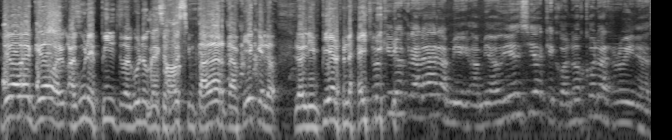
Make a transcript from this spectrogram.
debe haber quedado algún espíritu, alguno que se fue sin pagar también, que lo, lo limpiaron ahí. Yo quiero aclarar a mi, a mi audiencia que conozco las ruinas.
